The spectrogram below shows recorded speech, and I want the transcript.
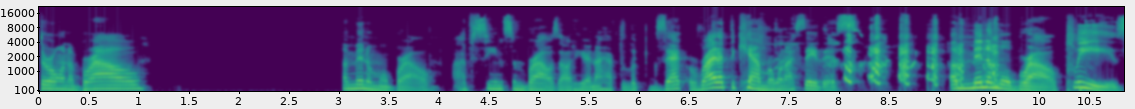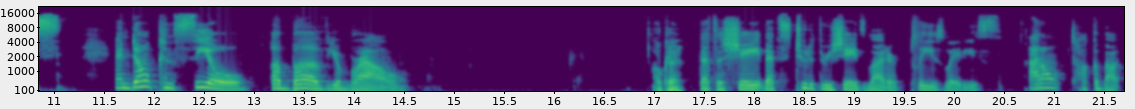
throw on a brow a minimal brow i've seen some brows out here and i have to look exact right at the camera when i say this a minimal brow please and don't conceal above your brow Okay. that's a shade that's two to three shades lighter please ladies i don't talk about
